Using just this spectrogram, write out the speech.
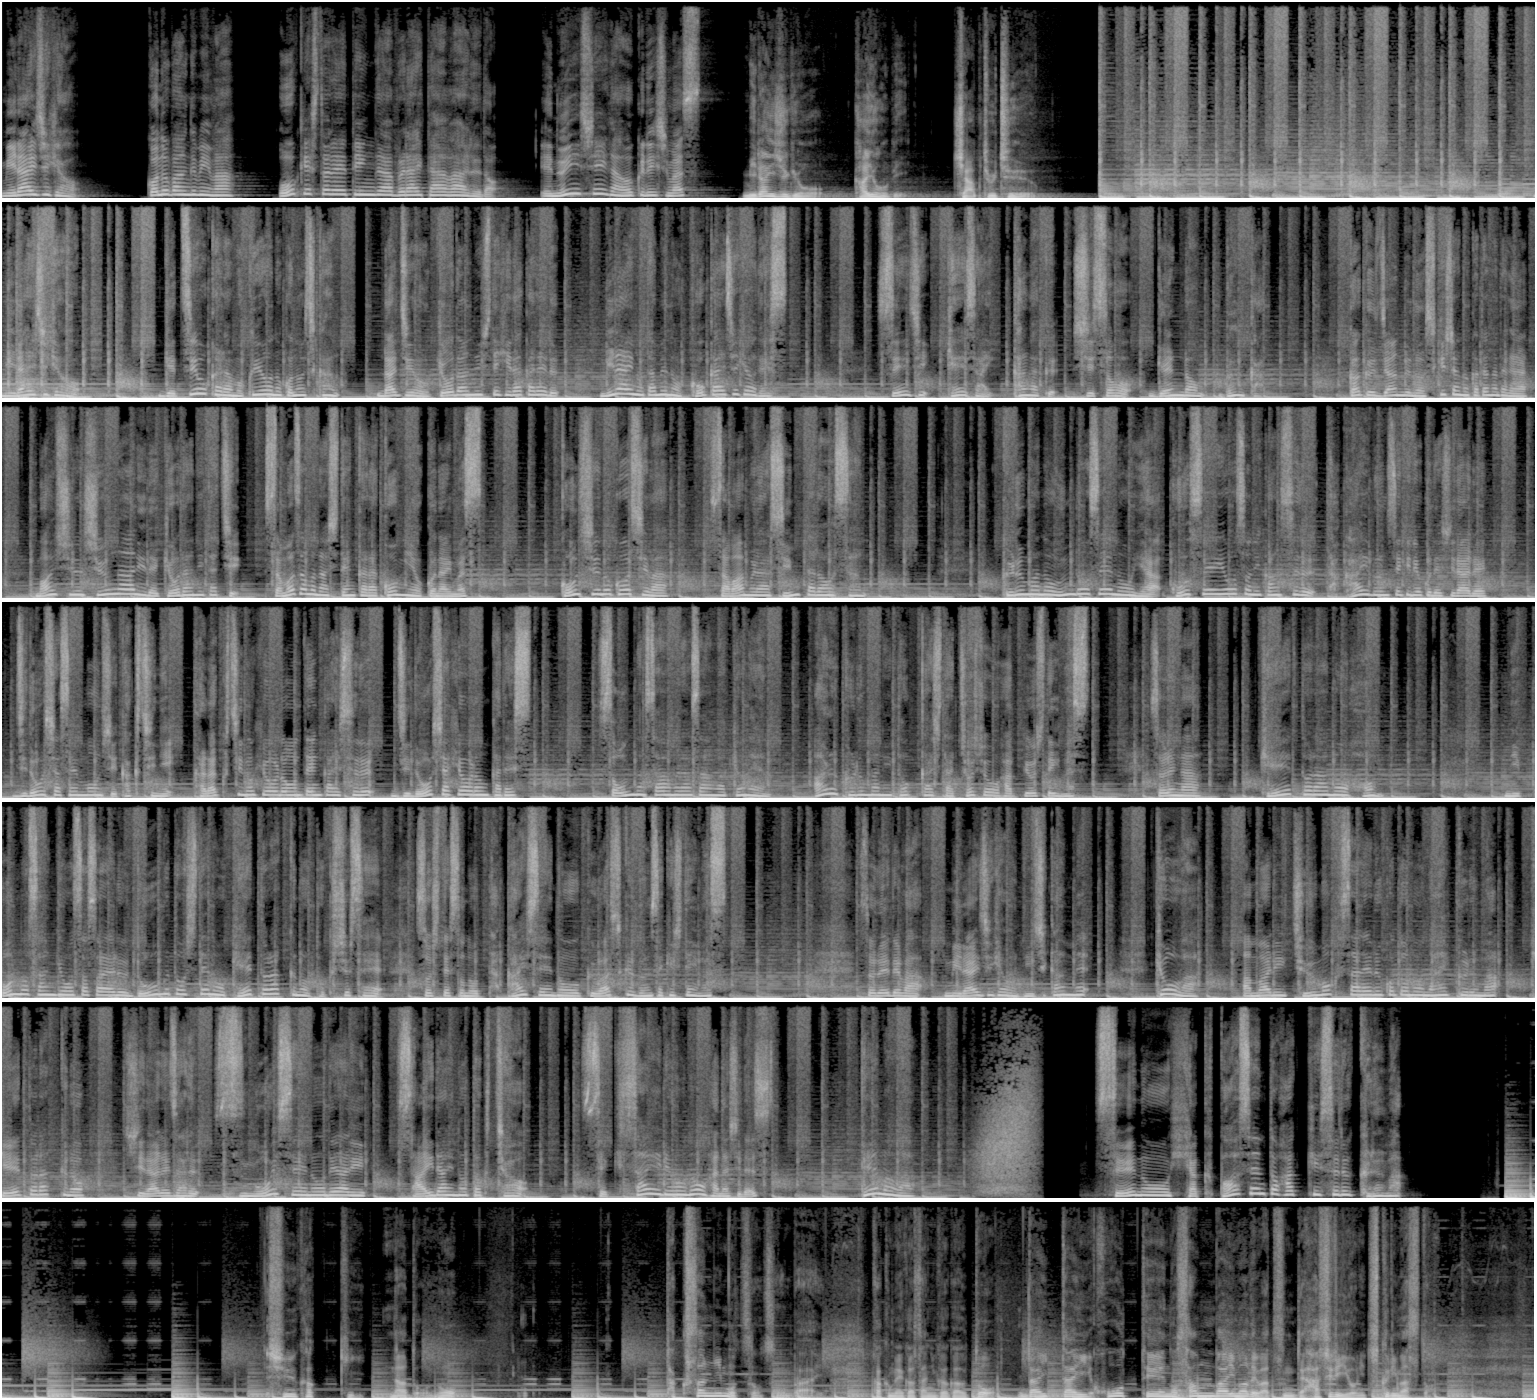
未来授業。この番組はオーケストレーティング・ア・ブライター・ワールド NEC がお送りします。未来授業火曜日チャプター未来授業。月曜から木曜のこの時間ラジオを教壇にして開かれる未来のための公開授業です。政治経済科学思想言論文化各ジャンルの指揮者の方々が毎週週替わりで教壇に立ち様々な視点から講義を行います。今週の講師は沢村慎太郎さん。車の運動性能や構成要素に関する高い分析力で知られ自動車専門誌各地に辛口の評論を展開する自動車評論家です。そんな沢村さんは去年ある車に特化した著書を発表しています。それが軽トラの本。日本の産業を支える道具としての軽トラックの特殊性そしてその高い性能を詳しく分析しています。それでは未来事業2時間目。今日はあまり注目されることのない車軽トラックの知られざるすごい性能であり最大の特徴積載量のお話です。テーマは性能を100%発揮する車。収穫機などのたくさん荷物を積む場合各メーカーさんに伺うと大体法定の3倍までは積んで走るように作りますと。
